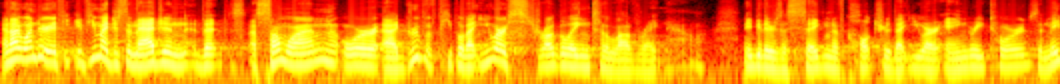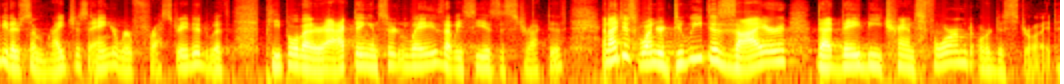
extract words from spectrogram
And I wonder if, if you might just imagine that someone or a group of people that you are struggling to love right now. Maybe there's a segment of culture that you are angry towards, and maybe there's some righteous anger. We're frustrated with people that are acting in certain ways that we see as destructive. And I just wonder do we desire that they be transformed or destroyed?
